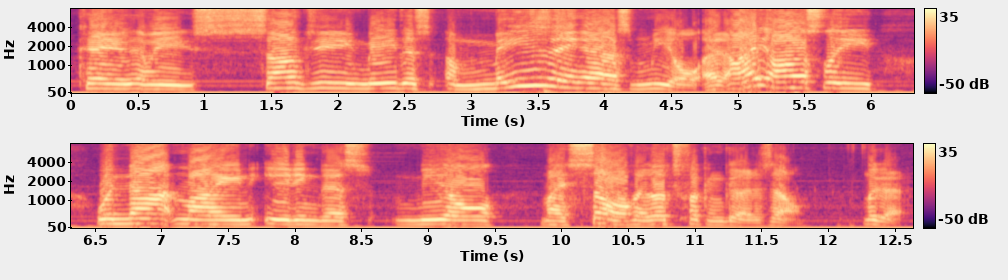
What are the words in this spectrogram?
Okay, I mean, Sanji made this amazing ass meal. And I honestly would not mind eating this meal myself. It looks fucking good as hell. Look at it.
